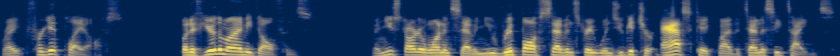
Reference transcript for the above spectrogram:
right? Forget playoffs. But if you're the Miami Dolphins and you start at one and seven, you rip off seven straight wins, you get your ass kicked by the Tennessee Titans.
